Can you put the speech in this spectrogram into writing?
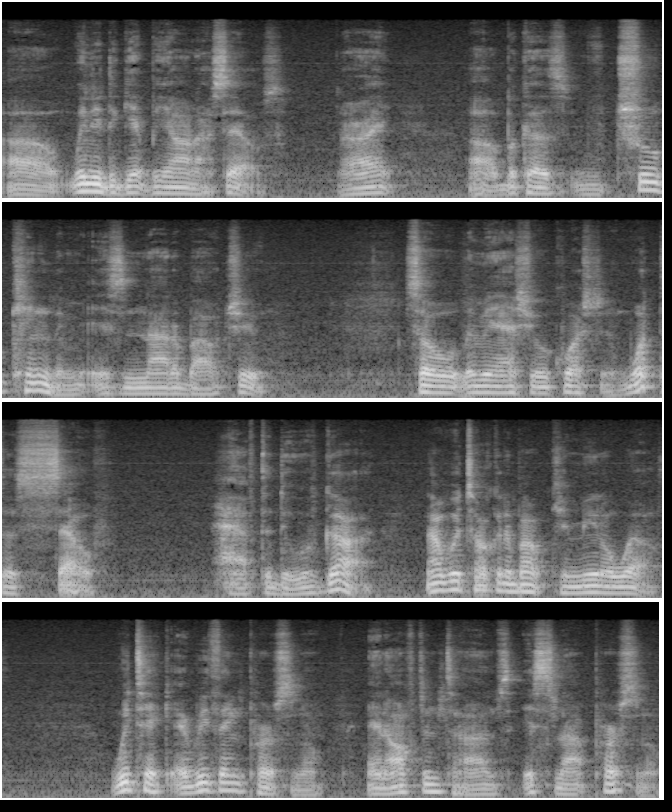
uh, we need to get beyond ourselves, all right? Uh, because true kingdom is not about you. So let me ask you a question. What does self have to do with God? Now we're talking about communal wealth. We take everything personal, and oftentimes it's not personal.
